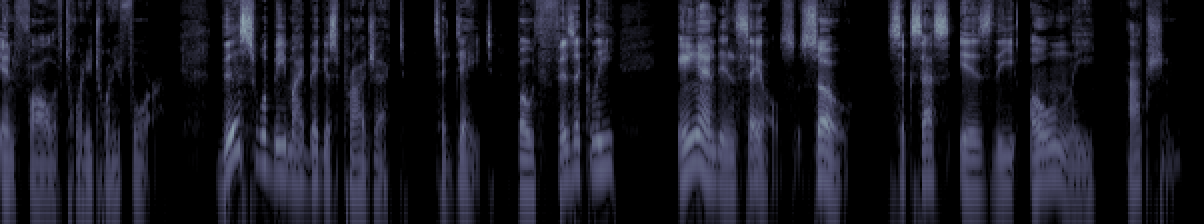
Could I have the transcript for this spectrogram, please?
in fall of 2024. This will be my biggest project to date, both physically and in sales. So, success is the only option.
